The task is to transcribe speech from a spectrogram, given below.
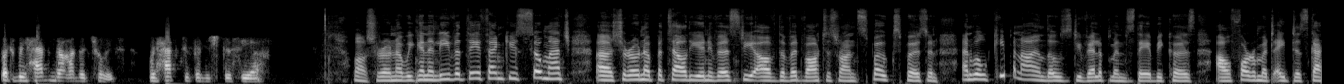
but we have no other choice. We have to finish this year. Well, Shirona, we're going to leave it there. Thank you so much, uh, Shirona Patel, University of the Witwatersrand spokesperson. And we'll keep an eye on those developments there because our Forum at 8 discussion.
